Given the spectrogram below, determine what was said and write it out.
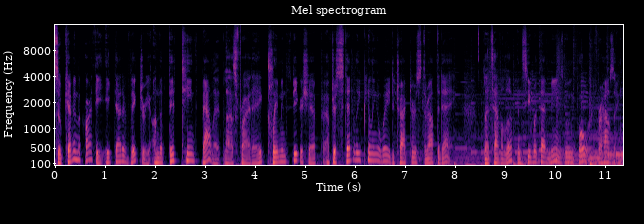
So Kevin McCarthy eked out a victory on the 15th ballot last Friday, claiming the speakership after steadily peeling away detractors throughout the day. Let's have a look and see what that means moving forward for housing.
